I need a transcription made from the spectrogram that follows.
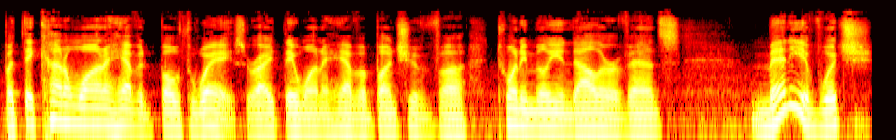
But they kind of want to have it both ways, right? They want to have a bunch of uh, twenty million dollar events, many of which,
